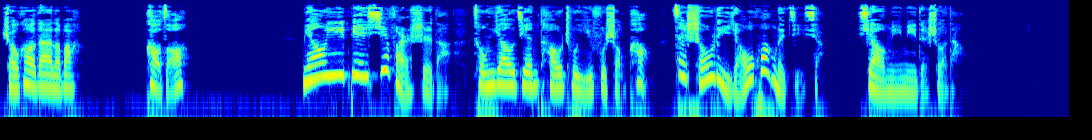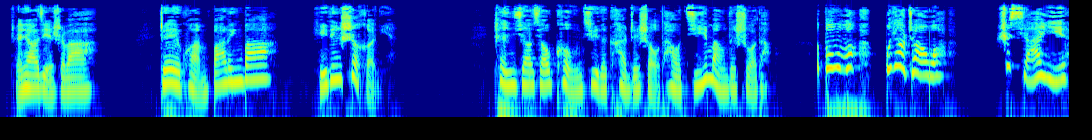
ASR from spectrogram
手铐戴了吧？铐走。苗一变戏法似的从腰间掏出一副手铐，在手里摇晃了几下，笑眯眯的说道：“陈小姐是吧？这款八零八一定适合你。”陈潇潇恐惧的看着手套，急忙的说道：“不不不，不要抓我，是霞姨，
